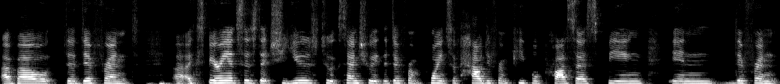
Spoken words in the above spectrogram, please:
about the different uh, experiences that she used to accentuate the different points of how different people process being in different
